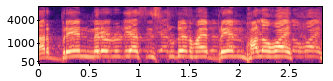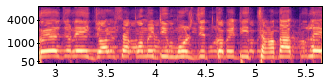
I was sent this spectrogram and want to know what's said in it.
তার ব্রেন মেরোডিয়াস স্টুডেন্ট হয় ব্রেন ভালো হয়, প্রয়োজনে এই জলসা কমিটি, মসজিদ কমিটি চাঁদা তুলে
